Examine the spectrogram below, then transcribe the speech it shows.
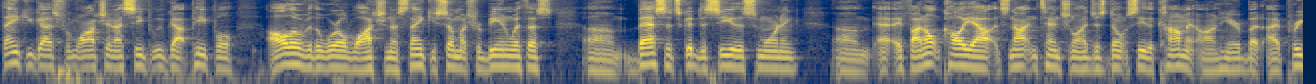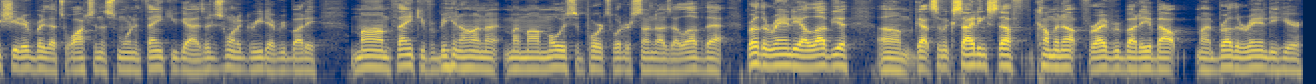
thank you guys for watching. I see we've got people all over the world watching us. Thank you so much for being with us. Um, Bess, it's good to see you this morning. Um, if I don't call you out, it's not intentional. I just don't see the comment on here, but I appreciate everybody that's watching this morning. Thank you guys. I just want to greet everybody. Mom, thank you for being on. My mom always supports what her son does. I love that. Brother Randy, I love you. Um, got some exciting stuff coming up for everybody about my brother Randy here.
